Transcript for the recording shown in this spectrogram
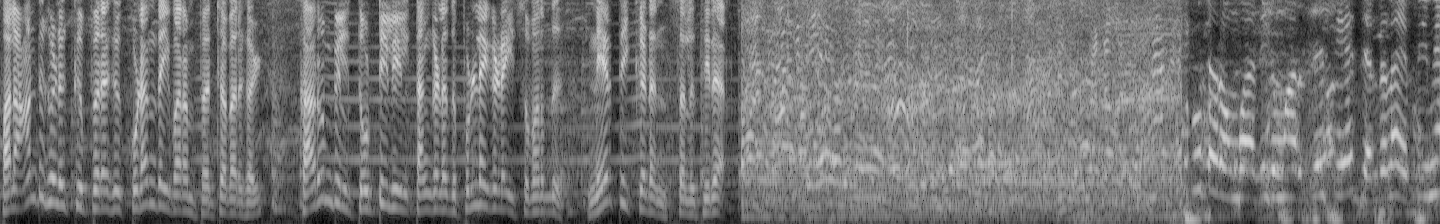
பல ஆண்டுகளுக்கு பிறகு குழந்தை வரம் பெற்றவர்கள் கரும்பில் தொட்டிலில் தங்களது பிள்ளைகளை சுமர்ந்து நேர்த்திக்கடன் செலுத்தினர். கூட்டம் ரொம்ப அதிகமா இருக்கு. தேர் ஜென்ரலா எப்பயுமே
